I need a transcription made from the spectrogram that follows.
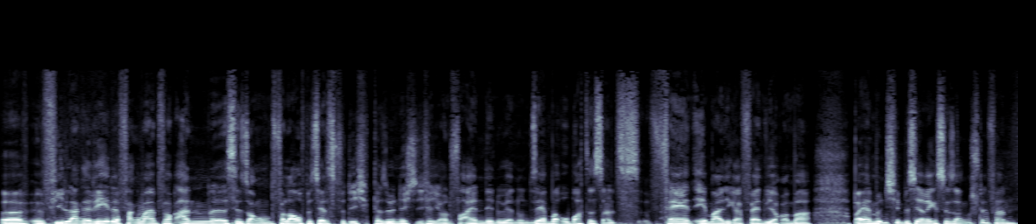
Äh, viel lange Rede, fangen wir einfach an. Äh, Saisonverlauf bis jetzt für dich persönlich sicherlich auch ein Verein, den du ja nun sehr beobachtest als Fan, ehemaliger Fan, wie auch immer. Bayern München bisherige Saison, Stefan?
